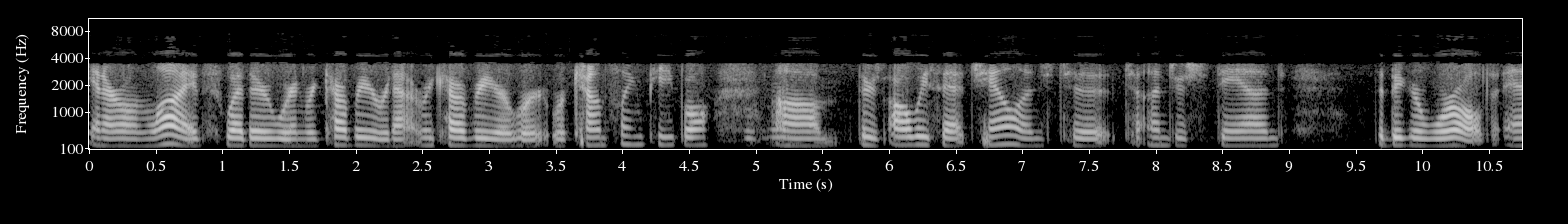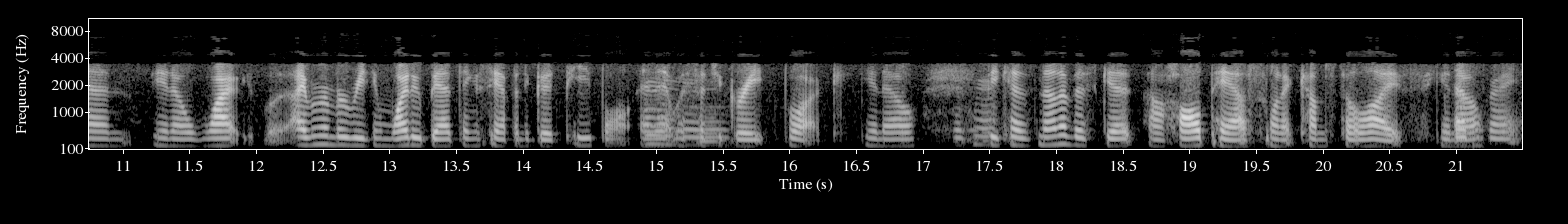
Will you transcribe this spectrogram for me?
in our own lives, whether we're in recovery or we're not in recovery or we're, we're counseling people, mm-hmm. um, there's always that challenge to to understand the bigger world and you know why I remember reading Why Do Bad Things Happen to Good People and mm-hmm. it was such a great book, you know, mm-hmm. because none of us get a hall pass when it comes to life, you know. That's right.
